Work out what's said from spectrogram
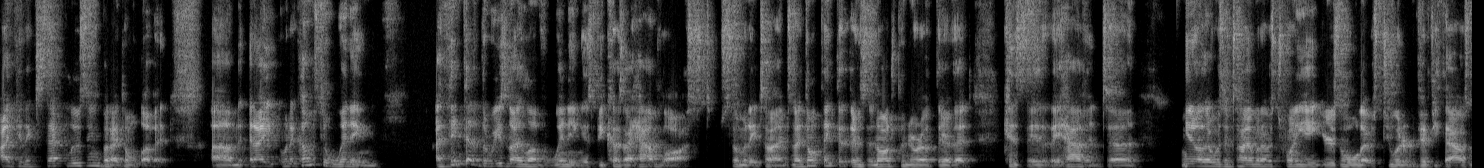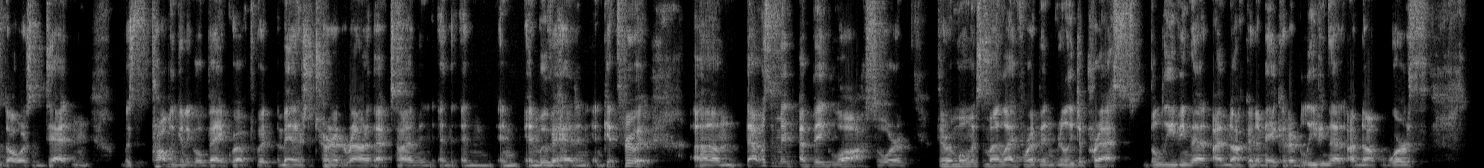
I can accept losing, but I don't love it. Um, and I, when it comes to winning, I think that the reason I love winning is because I have lost so many times, and I don't think that there's an entrepreneur out there that can say that they haven't. Uh, you know, there was a time when I was 28 years old, I was $250,000 in debt and was probably going to go bankrupt, but I managed to turn it around at that time and, and, and, and, and move ahead and, and, get through it. Um, that was a, a, big loss. Or there were moments in my life where I've been really depressed, believing that I'm not going to make it or believing that I'm not worth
